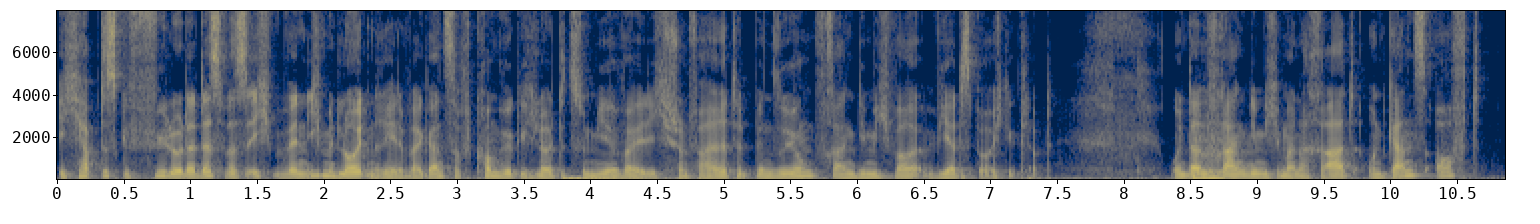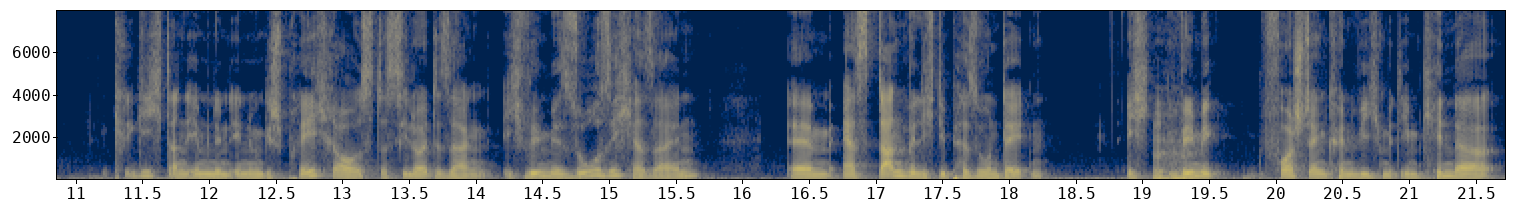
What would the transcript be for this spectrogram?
ich habe das Gefühl, oder das, was ich, wenn ich mit Leuten rede, weil ganz oft kommen wirklich Leute zu mir, weil ich schon verheiratet bin, so jung, fragen die mich, wie hat es bei euch geklappt? Und dann mhm. fragen die mich immer nach Rat. Und ganz oft kriege ich dann eben in, in einem Gespräch raus, dass die Leute sagen, ich will mir so sicher sein, ähm, erst dann will ich die Person daten. Ich mhm. will mir vorstellen können, wie ich mit ihm Kinder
